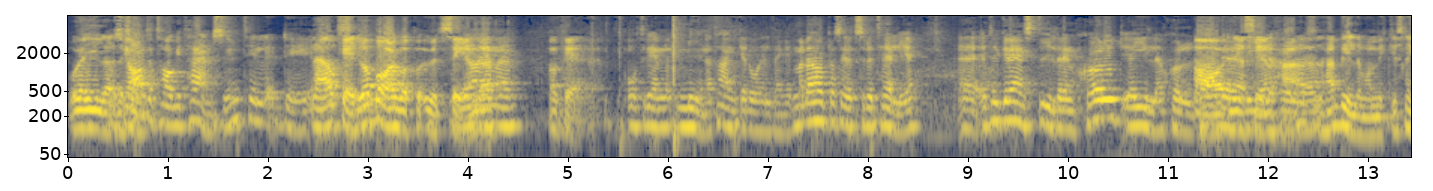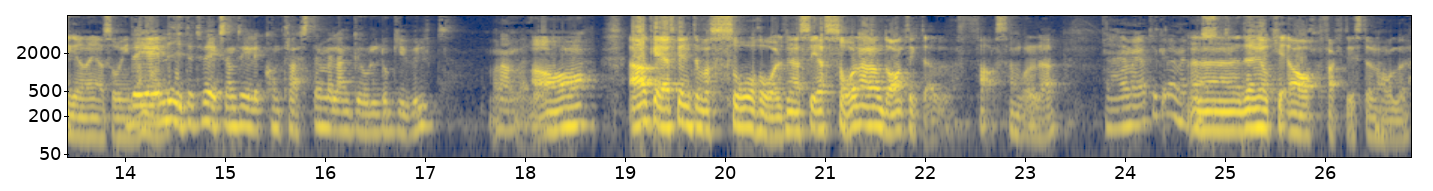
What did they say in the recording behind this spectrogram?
Och jag gillar Så jag har inte tagit hänsyn till det. Nej, okej. du har bara gått på utseende. Jajamän. Okej. Återigen mina tankar då helt enkelt. Men där har jag placerat Södertälje. Eh, jag tycker det är en stilren sköld. Jag gillar sköldar. Ja, jag jag ser den här. Den här bilden var mycket snyggare än jag såg innan. Det jag är lite tveksam till är kontrasten mellan guld och gult. Man använder. Ja, ja okej. jag ska inte vara så hård. Men jag, jag såg den här om dagen och tyckte, vad fasen var det där? Nej, men jag tycker den är schysst. Uh, den är okej. Ja, faktiskt. Den håller.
